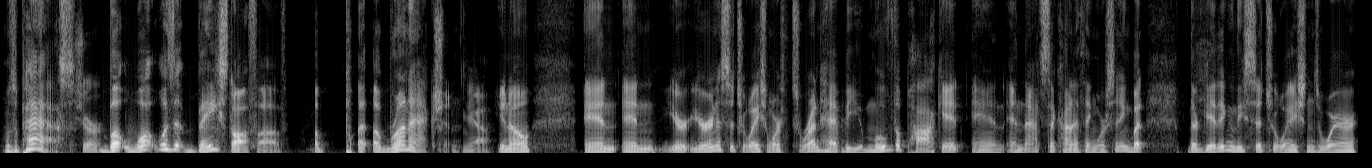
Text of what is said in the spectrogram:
It was a pass. Sure. But what was it based off of? A, a run action. Yeah. You know, and and you're you're in a situation where it's run heavy. You move the pocket, and and that's the kind of thing we're seeing. But they're getting these situations where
